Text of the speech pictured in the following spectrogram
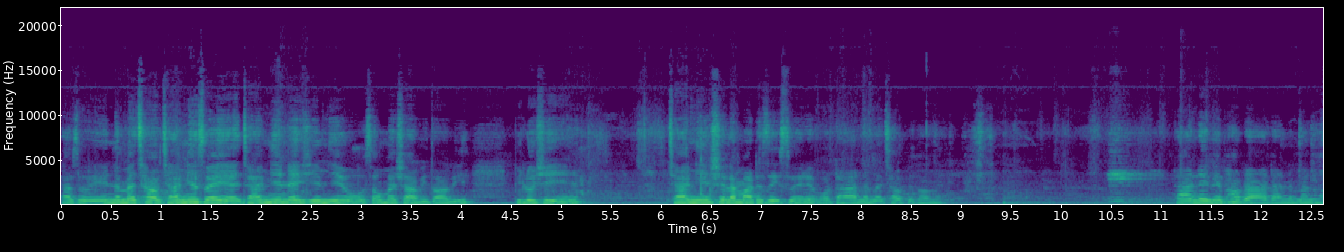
ဒါဆိုရင်နံပါတ်6ဂျိုင်းမြင်းဆွဲရင်ဂျိုင်းမြင်းနဲ့ရင်မြင်းကိုစုံမက်ရှာပြီးသွားပြီပြီးလို့ရှိရင်ဂျိုင်းမြင်းရှစ်လက်မတစ်စိတ်ဆွဲတယ်ပေါ့ဒါကနံပါတ်6ဖြစ်သွားမယ်ဒါလေပင်ဖောက်တာဒါနံပါတ်5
